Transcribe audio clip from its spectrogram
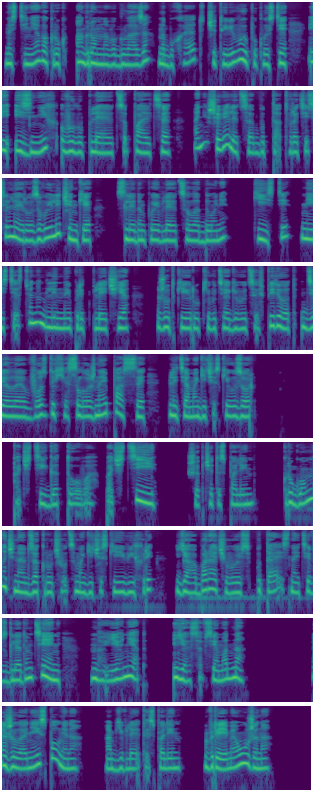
На стене вокруг огромного глаза набухают четыре выпуклости, и из них вылупляются пальцы. Они шевелятся, будто отвратительные розовые личинки. Следом появляются ладони, кисти, неестественно длинные предплечья. Жуткие руки вытягиваются вперед, делая в воздухе сложные пассы, плетя магический узор. «Почти готово, почти!» — шепчет Исполин. Кругом начинают закручиваться магические вихри. Я оборачиваюсь, пытаясь найти взглядом тень, но ее нет. Я совсем одна. «Желание исполнено», — объявляет Исполин. «Время ужина».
